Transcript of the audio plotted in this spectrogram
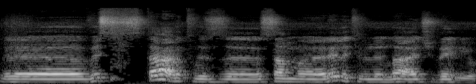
we start with uh, some uh, relatively large value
